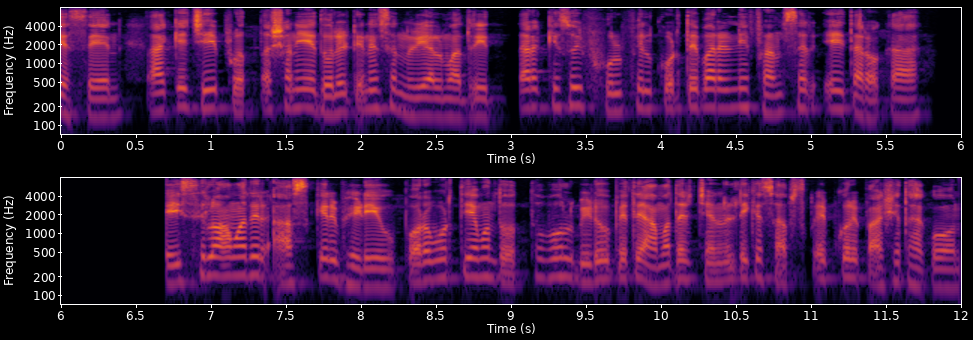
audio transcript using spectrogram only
ছড়িয়েছেন তাকে যে প্রত্যাশা নিয়ে দলে টেনেছেন রিয়াল মাদ্রিদ, তার কিছুই ফুলফিল করতে পারেননি ফ্রান্সের এই তারকা। এই ছিল আমাদের আজকের ভিডিও। পরবর্তী এমন তথ্যবহুল ভিডিও পেতে আমাদের চ্যানেলটিকে সাবস্ক্রাইব করে পাশে থাকুন।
